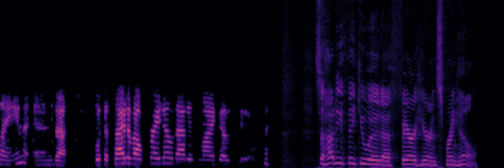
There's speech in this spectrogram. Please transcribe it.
plain. And uh, with a side of Alfredo, that is my go-to. So, how do you think you would uh, fare here in Spring Hill?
